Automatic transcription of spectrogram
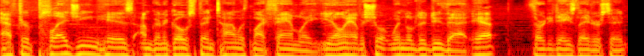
After pledging his, I'm going to go spend time with my family. You only have a short window to do that. Yep. 30 days later said,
